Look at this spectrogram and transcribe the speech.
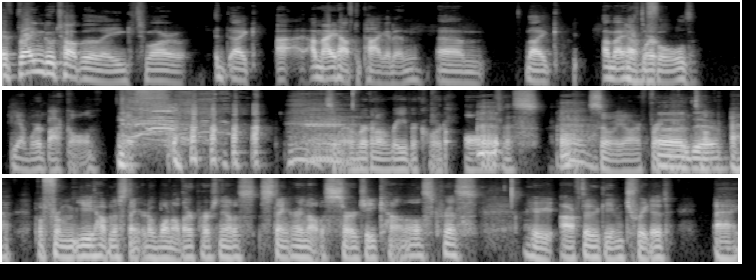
if Brighton go top of the league tomorrow, like I, I might have to pack it in. Um, like I might Yeah, have to fold. Yeah, we're back on. So we're going to re-record all of this. So we are. Oh. Uh, but from you having a stinker to one other person who had a stinker, and that was Sergi Canós, Chris, who after the game tweeted, uh,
